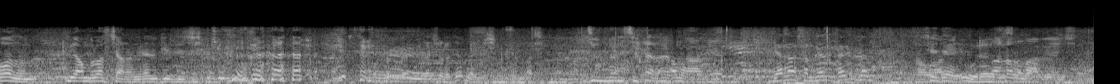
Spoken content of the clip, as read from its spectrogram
Oğlum bir ambulans çağırın ya gidici. Değil mi benim işimizin var? Ama yarın akşam gelirsen ben şeyde Bakalım abi inşallah.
